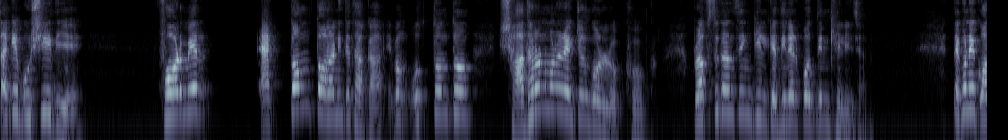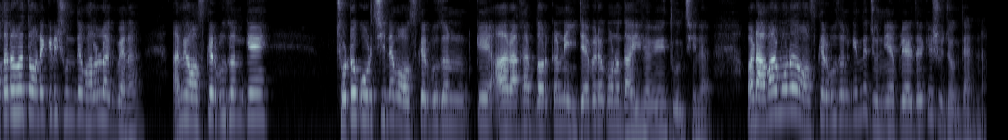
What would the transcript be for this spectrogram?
তাকে বসিয়ে দিয়ে ফর্মের একদম তলানিতে থাকা এবং অত্যন্ত সাধারণ মানের একজন গোলরক্ষক প্রফসুকান সিং গিলকে দিনের পর দিন খেলিয়ে যান। দেখুন, এই কথাটা হয়তো অনেকেরই শুনতে ভালো লাগবে না। আমি অস্কার বুজনকে ছোট করছি না বা অস্কার বুজনকে আর রাখার দরকার নেই, এই টাইপেরও কোনো দাবি ভাবি আমি তুলছি না। বাট আমার মনে হয় অস্কার বুজন কিন্তু জুনিয়র প্লেয়ারদেরকে সুযোগ দেন না।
